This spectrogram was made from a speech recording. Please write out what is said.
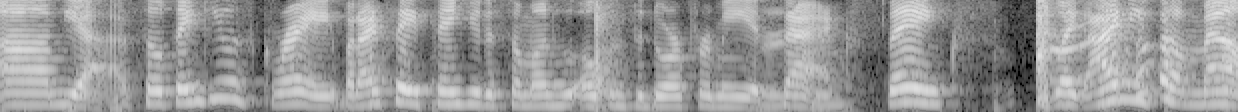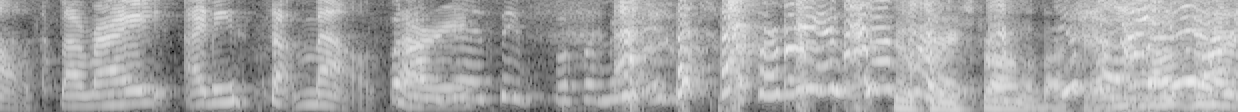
Um, yeah. So thank you is great, but I say thank you to someone who opens the door for me at Very true. Thanks. Like I need something else. All right, I need something else. But Sorry. I'm see, but for me, it's, for me, it's I feel pretty strong about that. I'm sorry.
